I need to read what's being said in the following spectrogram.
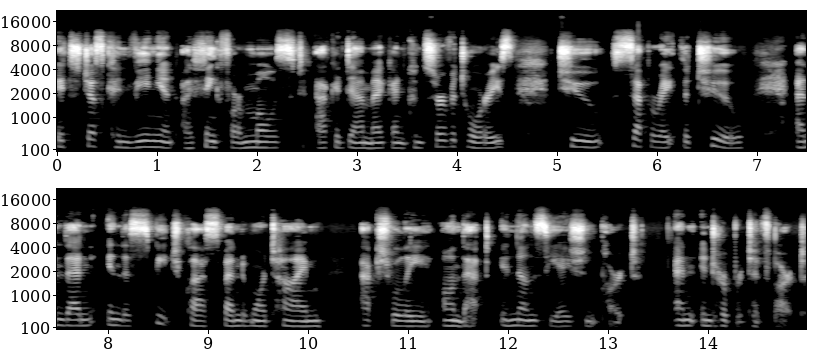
It's just convenient, I think, for most academic and conservatories to separate the two and then in the speech class spend more time actually on that enunciation part and interpretive part.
